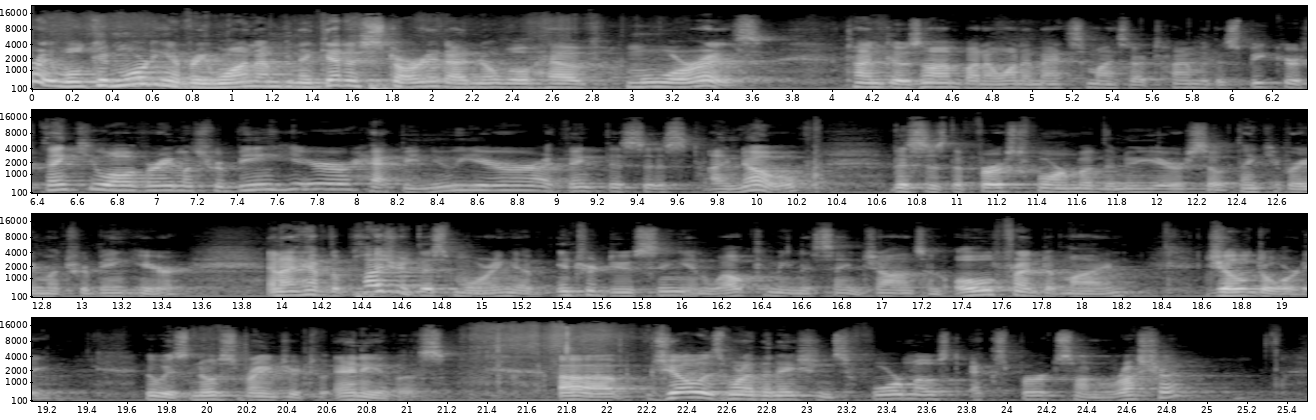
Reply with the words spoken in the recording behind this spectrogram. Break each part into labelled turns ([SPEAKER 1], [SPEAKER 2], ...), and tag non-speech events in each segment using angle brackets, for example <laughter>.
[SPEAKER 1] All right, well, good morning, everyone. I'm going to get us started. I know we'll have more as time goes on, but I want to maximize our time with the speaker. Thank you all very much for being here. Happy New Year. I think this is, I know, this is the first form of the new year, so thank you very much for being here. And I have the pleasure this morning of introducing and welcoming to St. John's an old friend of mine, Jill Doherty, who is no stranger to any of us. Uh, Jill is one of the nation's foremost experts on Russia.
